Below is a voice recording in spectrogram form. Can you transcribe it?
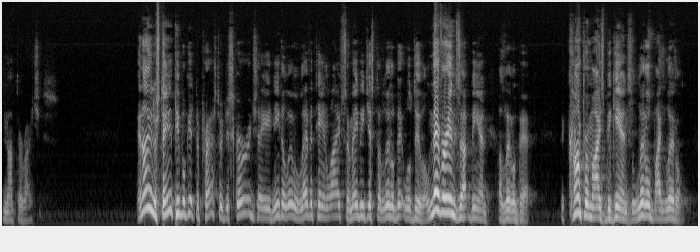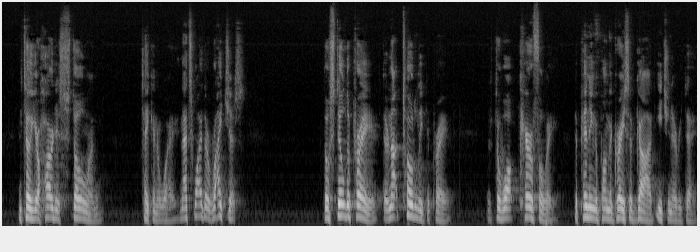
Not the righteous. And I understand people get depressed or discouraged. They need a little levity in life, so maybe just a little bit will do. It never ends up being a little bit. The compromise begins little by little until your heart is stolen, taken away. And that's why the righteous, though still depraved, they're not totally depraved. They're to walk carefully, depending upon the grace of God each and every day.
